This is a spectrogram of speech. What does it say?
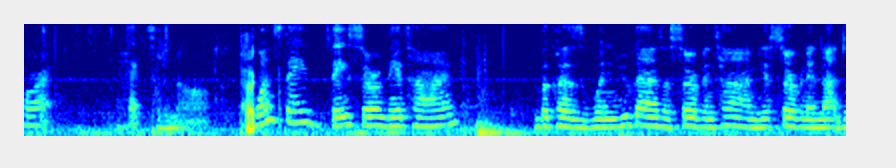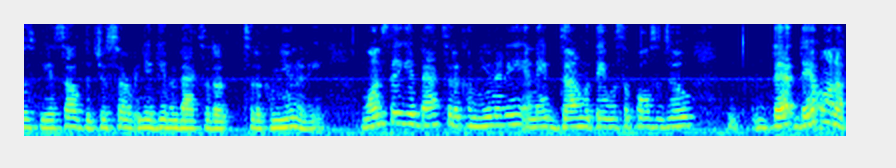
part? Heck to the no. Once they they serve their time, because when you guys are serving time, you're serving it not just for yourself, but you're serving, you're giving back to the to the community. Once they get back to the community and they've done what they were supposed to do, that they're on a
